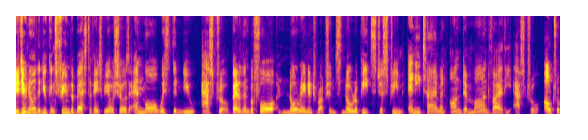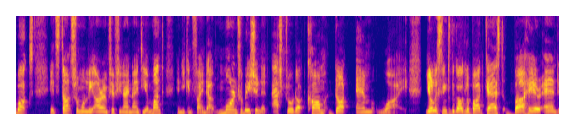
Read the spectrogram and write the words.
Did you know that you can stream the best of HBO shows and more with the new Astro? Better than before, no rain interruptions, no repeats, just stream anytime and on demand via the Astro Ultrabox. It starts from only RM59.90 a month, and you can find out more information at astro.com.my. You're listening to the Goggler Podcast, Bahir and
